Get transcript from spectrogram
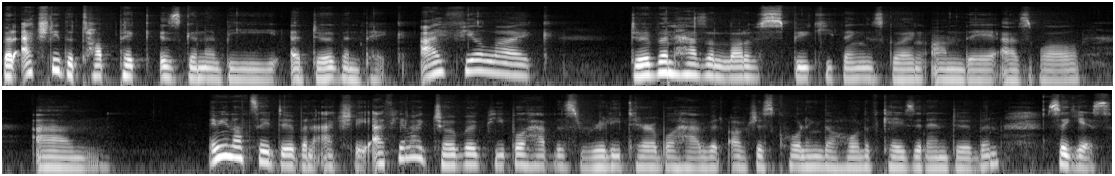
but actually, the top pick is gonna be a Durban pick. I feel like Durban has a lot of spooky things going on there as well. Um, let me not say Durban actually. I feel like Joburg people have this really terrible habit of just calling the whole of KZN Durban. So, yes,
